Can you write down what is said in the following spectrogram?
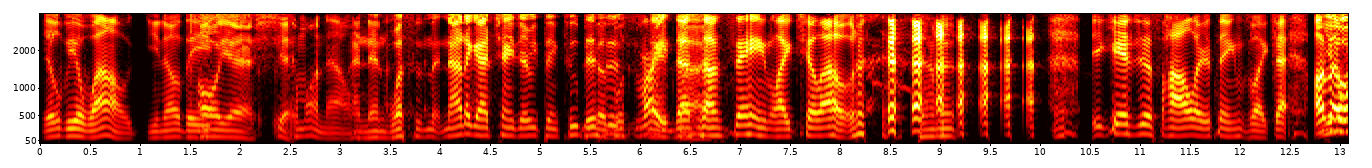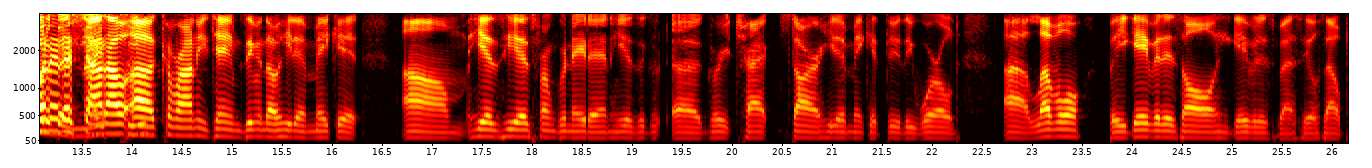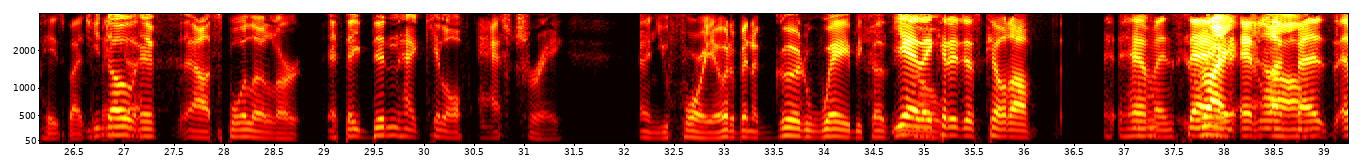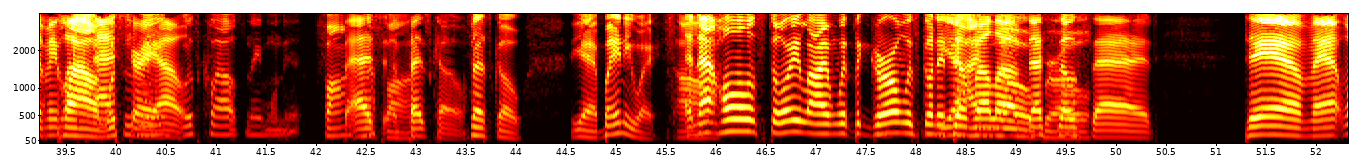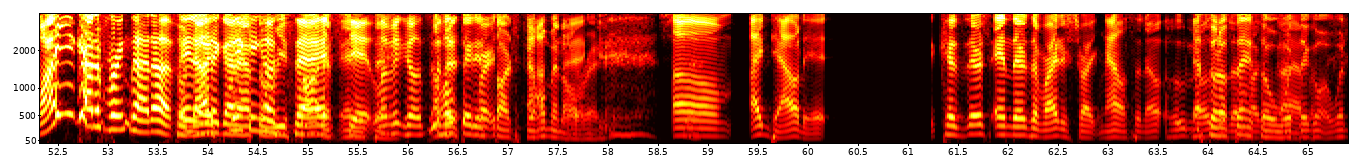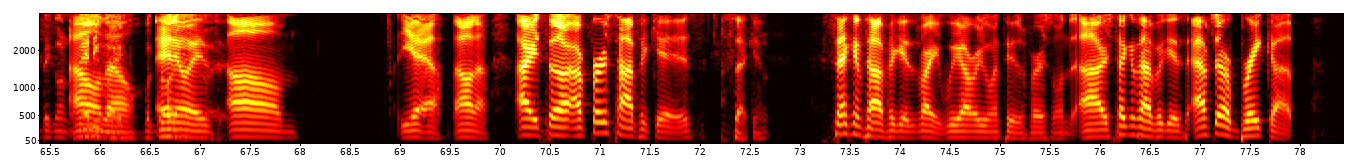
It'll be a while. You know they. oh yeah shit Come on now. and then what's his name now they gotta change everything too this is right. That's died. what I'm saying. Like, chill out. Damn it. you can't just holler things like that. Also, know I wanted to have shout nice, out too? uh, Kirani James, even though he didn't make it. Um, he is he is from Grenada and he is a gr- uh, great track star. He didn't make it through the world uh, level, but he gave it his all. He gave it his best. He was outpaced by Jamaica. You know, if uh, spoiler alert, if they didn't have kill off Ashtray and Euphoria, it would have been a good way because you yeah, they could have just killed off him instead, right And left um, Fez. I mean, Cloud. left What's his Ashtray name? out. What's Cloud's name on it? Fon, Fez-. Fezco. Fesco. Yeah, but anyway, and um, that whole storyline with the girl was going to Yeah, develop. know, That's so sad. Damn, man. Why you got to bring that up? So anyway, now they gotta have to of restart sad shit, let me go to I hope they didn't start filming topic. already. Um, I doubt it. Because there's and there's a writer strike now, so no, who knows? That's what I'm saying. So what they going? What they going? I don't Anyway, know. but go Anyways, ahead. um, yeah, I don't know. All right, so our first topic is second. Second topic is right. We already went through the first one. Our second topic is after a breakup,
